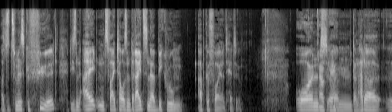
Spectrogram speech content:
also zumindest gefühlt, diesen alten 2013er Big Room abgefeuert hätte. Und okay. ähm, dann hat er äh,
